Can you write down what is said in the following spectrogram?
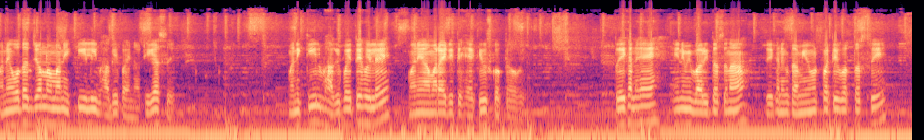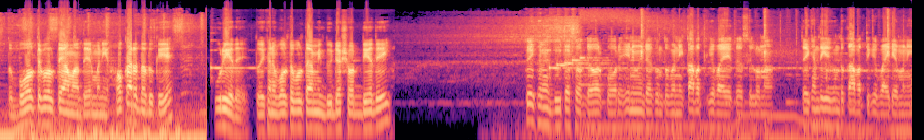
মানে ওদের জন্য মানে কিলই ভাগে পায় না, ঠিক আছে? মানে কিল ভাগে পাইতে হইলে মানে আমার আইডিতে হ্যাক ইউজ করতে হবে। তো এখানে এনিমি বাড়িতে আছে না, তো এখানে কিন্তু আমি ইমোট পার্টি করতেছি। তো বলতে বলতে আমাদের মানে হকার দাদুকে উড়িয়ে দেয়। তো এখানে বলতে বলতে আমি দুইটা শট দিয়ে দেই। তো এখানে দুইটা শট দেওয়ার পর এনিমিটা কিন্তু মানে কাবার থেকে বাইরে ছিল না। তো এখান থেকে কিন্তু কাবার থেকে বাইরে মানে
